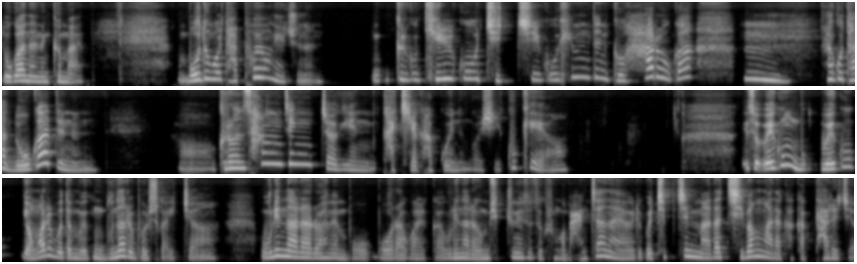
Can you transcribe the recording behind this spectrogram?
녹아나는 그 맛. 모든 걸 다 포용해 주는. 음 그리고 길고 지치고 힘든 그 하루가 '음.' 하고 다 녹아드는 어 그런 상징적인 가치를 갖고 있는 것이 쿠키예요. 그래서 외국 무 외국 영화를 보다 외국 문화를 볼 수가 있죠. 우리나라로 하면 뭐 뭐라고 할까? 우리나라 음식 중에서도 그런 거 많잖아요. 그리고 집집마다 지방마다 각각 다르죠,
